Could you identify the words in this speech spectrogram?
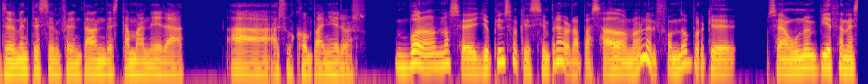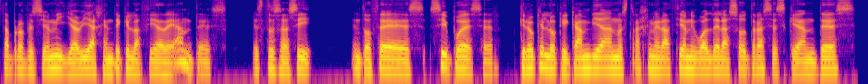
realmente se enfrentaban de esta manera a, sus compañeros. Bueno, no sé, yo pienso que siempre habrá pasado, ¿no? En el fondo, porque, o sea, uno empieza en esta profesión y ya había gente que lo hacía de antes. Esto es así. Entonces, sí, puede ser. Creo que lo que cambia a nuestra generación, igual de las otras, es que antes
